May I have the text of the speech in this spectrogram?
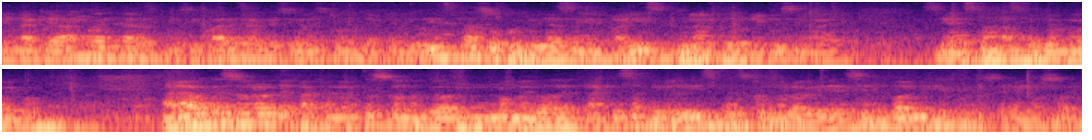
en la que da cuenta de las principales agresiones contra periodistas ocurridas en el país durante 2019. Sí, hasta, hasta yo me oigo. Arauca es uno de los departamentos con mayor número de ataques a periodistas, como la evidencia informe que conoceremos hoy.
